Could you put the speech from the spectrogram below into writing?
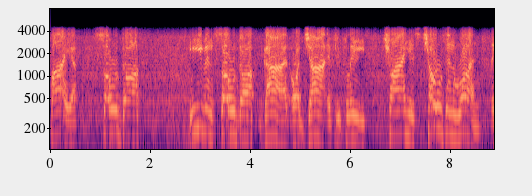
fire, so doth, even so doth God, or John, if you please, try his chosen ones. The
